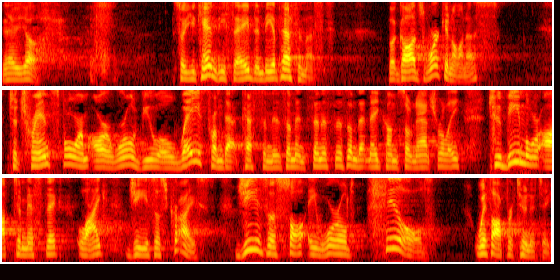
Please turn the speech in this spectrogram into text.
There you go. So you can be saved and be a pessimist. But God's working on us to transform our worldview away from that pessimism and cynicism that may come so naturally to be more optimistic like Jesus Christ. Jesus saw a world filled with opportunity.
